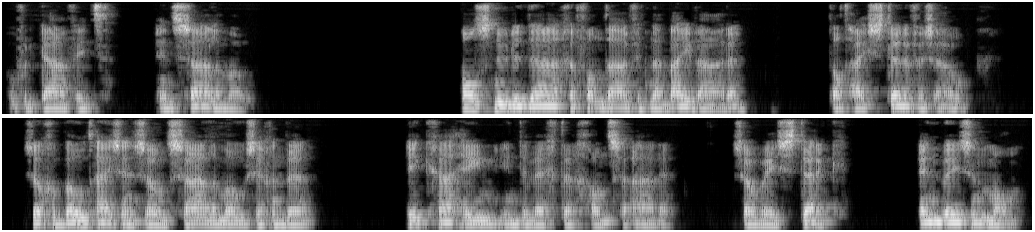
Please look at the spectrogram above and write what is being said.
over David en Salomo. Als nu de dagen van David nabij waren, dat hij sterven zou, zo gebood hij zijn zoon Salomo, zeggende: Ik ga heen in de weg der ganse aarde. Zo wees sterk en wees een man.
